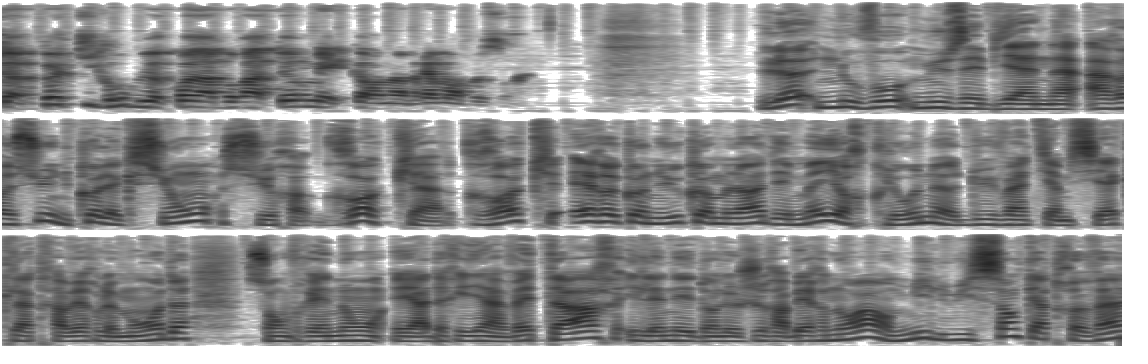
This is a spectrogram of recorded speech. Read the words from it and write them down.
d'un petit groupe de collaborateurs, mais qu'on a vraiment besoin. Le nouveau musée Bienne a reçu une collection sur Grock. Grock est reconnu comme l'un des meilleurs clowns du XXe siècle à travers le monde. Son vrai nom est Adrien Vettard. Il est né dans le Jura bernois en 1880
